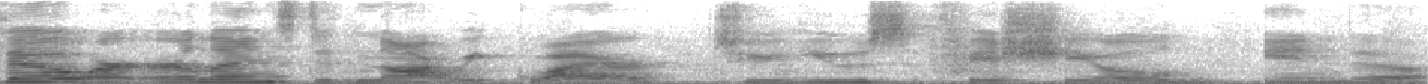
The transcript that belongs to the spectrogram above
though our airlines did not require to use face shield in the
